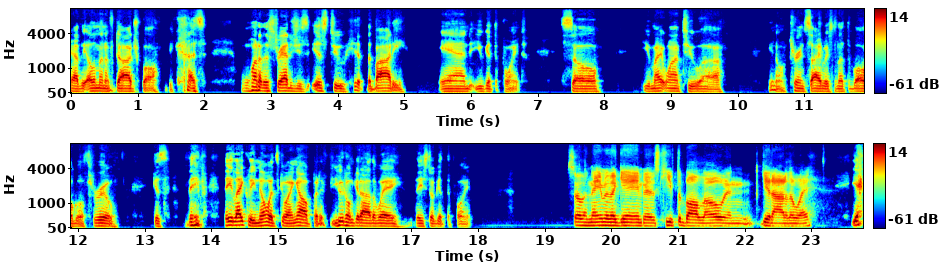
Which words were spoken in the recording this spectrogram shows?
have the element of dodgeball because one of the strategies is to hit the body and you get the point. So you might want to, uh, you know, turn sideways and let the ball go through because they they likely know it's going out. But if you don't get out of the way, they still get the point. So the name of the game is keep the ball low and get out of the way. Yeah.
